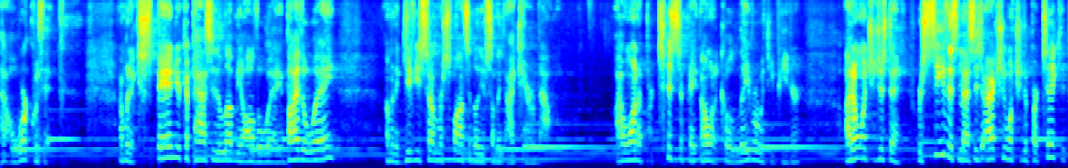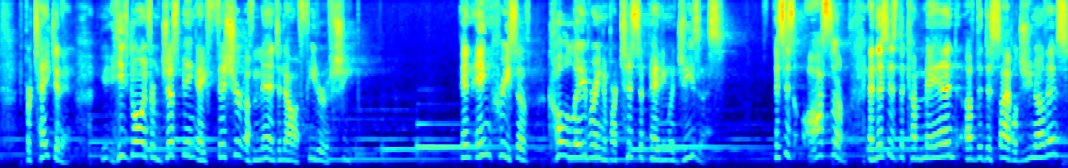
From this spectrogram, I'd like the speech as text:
I'll work with it. I'm going to expand your capacity to love me all the way. By the way, I'm going to give you some responsibility of something I care about. I want to participate. I want to co labor with you, Peter. I don't want you just to receive this message. I actually want you to partake, partake in it. He's going from just being a fisher of men to now a feeder of sheep. An increase of co laboring and participating with Jesus. This is awesome. And this is the command of the disciple. Did you know this?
